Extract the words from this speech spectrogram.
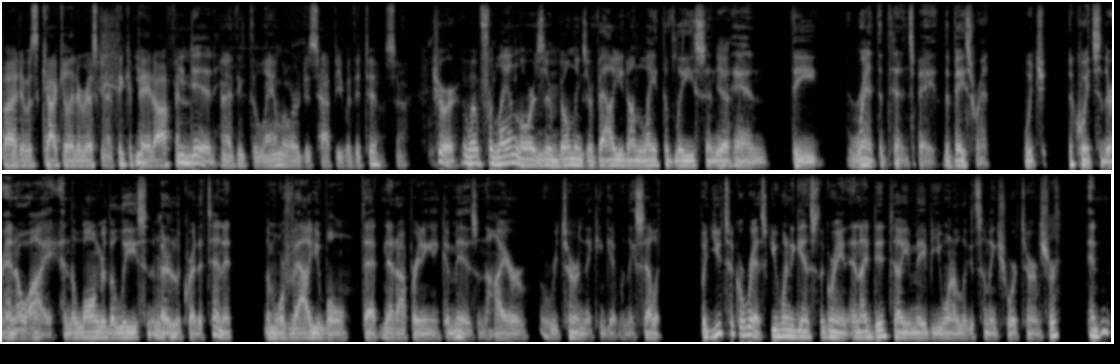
but it was a calculated risk and I think it You- paid off. And, you did. And I think the landlord is happy with it too. So, Sure. Well, for landlords, their Mhm. buildings are valued on length of lease and Yeah. and the rent that tenants pay, the base rent, which equates to their NOI. And the longer the lease and the better Mhm. the credit tenant, the more valuable that net operating income is and the higher return they can get when they sell it. But you took a risk. You went against the grain. And I did tell you maybe you want to look at something short term. Sure. And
